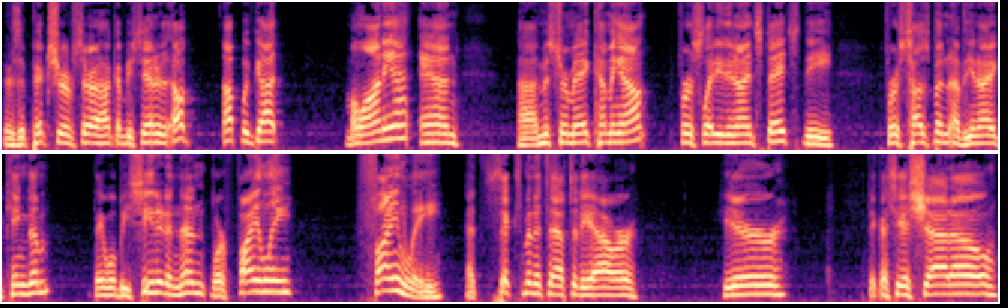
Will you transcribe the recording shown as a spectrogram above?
There's a picture of Sarah Huckabee Sanders. Up, up, we've got Melania and uh, Mr. May coming out, First Lady of the United States, the first husband of the United Kingdom. They will be seated, and then we're finally, finally, at six minutes after the hour, here. I think I see a shadow.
